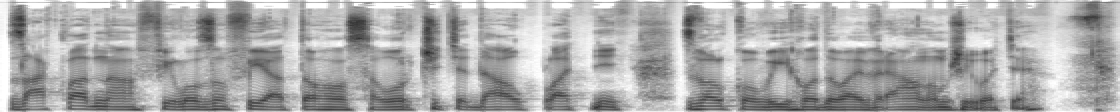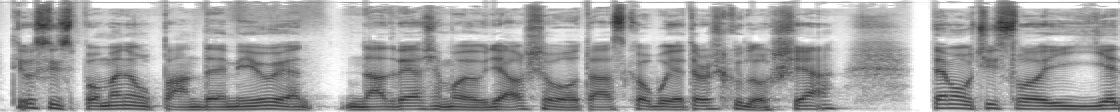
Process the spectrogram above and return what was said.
základná filozofia toho sa určite dá uplatniť s veľkou výhodou aj v reálnom živote. Ty už si spomenul pandémiu, ja nadviažem mojou ďalšou otázkou, bude trošku dlhšia. Témou číslo 1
